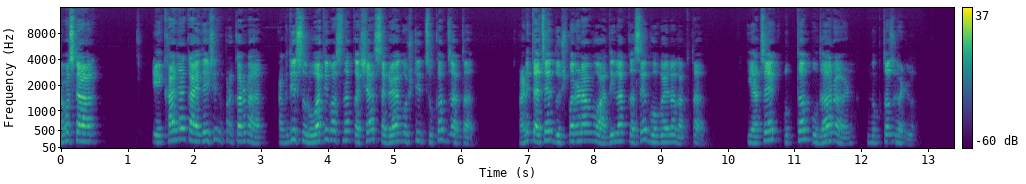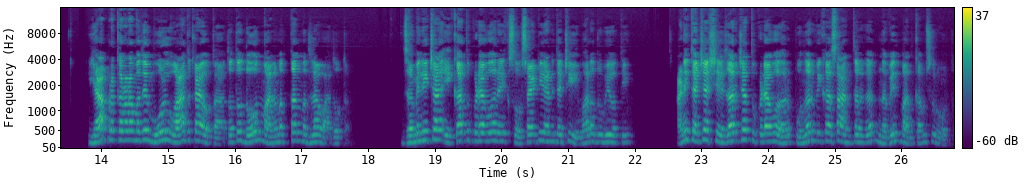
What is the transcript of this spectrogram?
नमस्कार. एखाद्या कायदेशीर प्रकरणात अगदी सुरुवातीपासून कशा सगळ्या गोष्टी चुकत जातात आणि त्याचे दुष्परिणाम वादीला कसे भोगायला लागतात याचे एक उत्तम उदाहरण नुकतंच घडलं. या प्रकरणामध्ये मूळ वाद काय होता तर तो दोन मालमत्तांमधला वाद होता. जमिनीच्या एका तुकड्यावर एक सोसायटी आणि त्याची इमारत उभी होती आणि त्याच्या शेजारच्या तुकड्यावर पुनर्विकासाअंतर्गत नवीन बांधकाम सुरू होतं.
